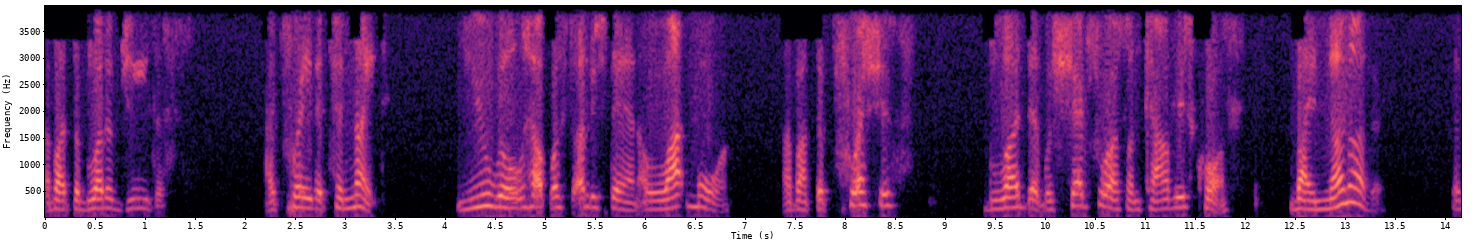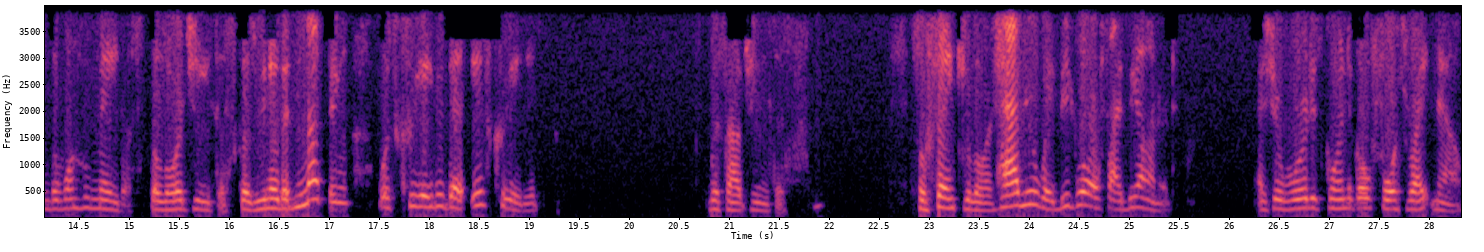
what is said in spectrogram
about the blood of Jesus. I pray that tonight you will help us to understand a lot more about the precious blood that was shed for us on Calvary's cross by none other than the one who made us, the Lord Jesus, because we know that nothing was created that is created without Jesus. So thank you, Lord. Have your way. Be glorified. Be honored as your word is going to go forth right now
